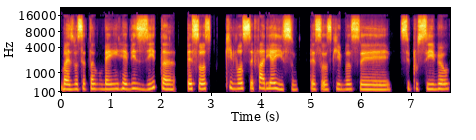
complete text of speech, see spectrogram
mas você também revisita pessoas que você faria isso, pessoas que você, se possível,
